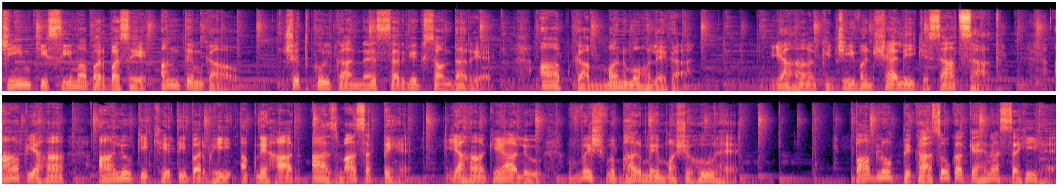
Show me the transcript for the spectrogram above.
चीन की सीमा पर बसे अंतिम गाँव, चितकुल का नैसर्गिक सौंदर्य आपका मन मोह लेगा। यहाँ की जीवन शैली के साथ साथ आप यहाँ आलू की खेती पर भी अपने हाथ आजमा सकते हैं। यहाँ के आलू विश्व भर में मशहूर हैं। पाब्लो पिकासो का कहना सही है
